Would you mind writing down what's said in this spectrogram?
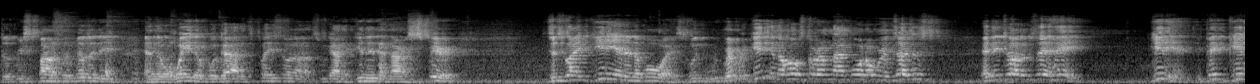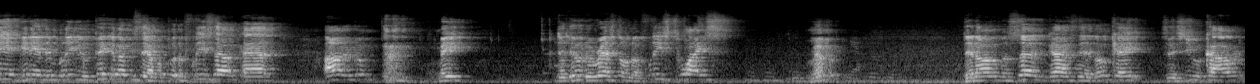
the responsibility and the weight of what God has placed on us. We got to get it in our spirit. Just like Gideon and the boys. Remember Gideon, the whole story, I'm not going over in Judges? And he told him, said, hey, Gideon. He picked Gideon. Gideon didn't believe he was picking up. He said, I'm going to put a fleece out. God honored him. Made the dude the rest on the fleece twice. Remember? Then all of a sudden, God says, okay, since you a coward,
